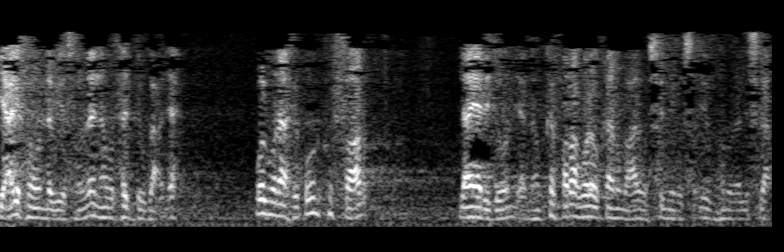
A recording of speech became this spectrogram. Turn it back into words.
يعرفهم النبي صلى الله عليه وسلم لأنهم ارتدوا بعده. والمنافقون كفار لا يردون لأنهم كفرة ولو كانوا مع المسلمين يظهرون الإسلام.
